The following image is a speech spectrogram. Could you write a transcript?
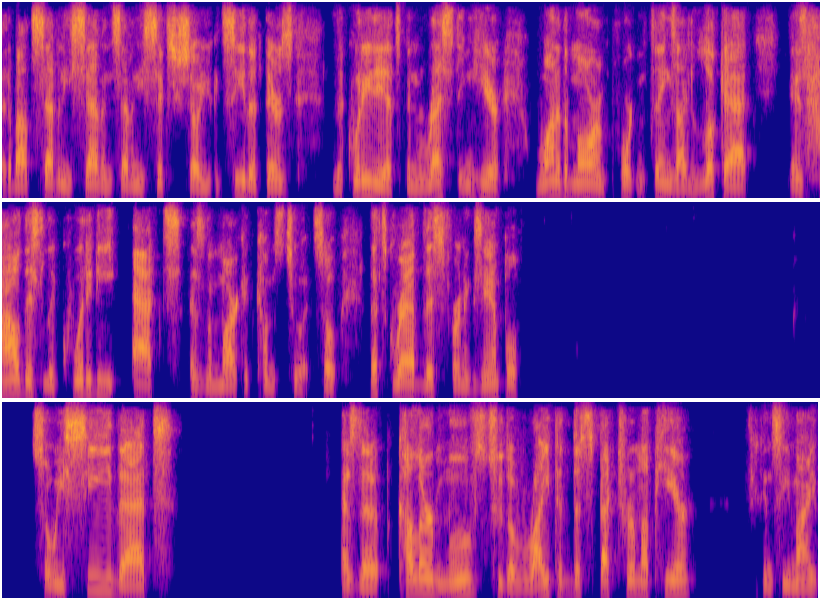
at about 77, 76 or so, you can see that there's liquidity that's been resting here. One of the more important things I look at is how this liquidity acts as the market comes to it. So let's grab this for an example. So we see that as the color moves to the right of the spectrum up here, you can see my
